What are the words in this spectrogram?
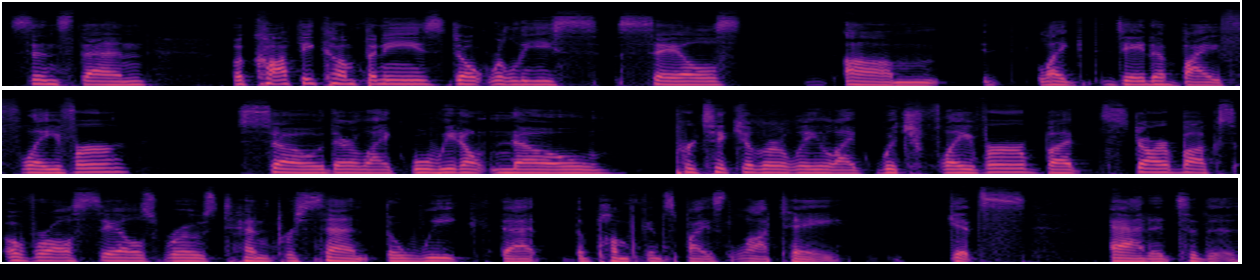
since then. But coffee companies don't release sales um, like data by flavor. So they're like, well, we don't know particularly like which flavor, but Starbucks overall sales rose 10% the week that the pumpkin spice latte gets added to the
